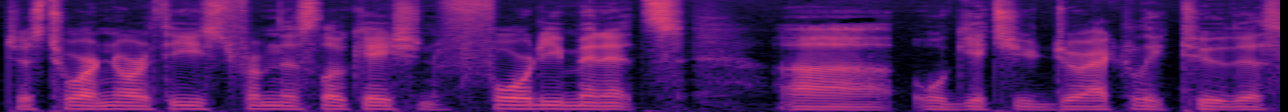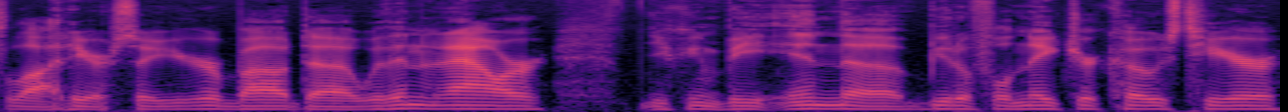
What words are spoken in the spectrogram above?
just to our northeast from this location. 40 minutes uh, will get you directly to this lot here. So you're about uh, within an hour. You can be in the beautiful nature coast here,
